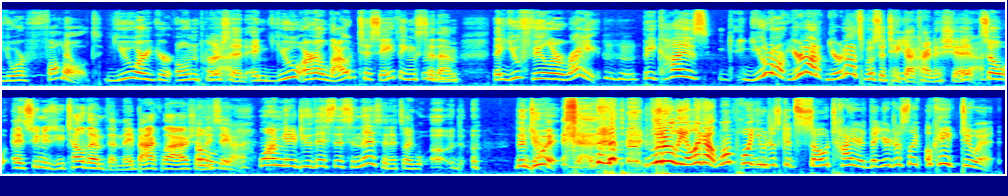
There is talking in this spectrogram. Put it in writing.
your fault. You are your own person and you are allowed to say things to Mm-hmm. them that you feel are right because you don't you're not you're not supposed to take that kind of shit. Yeah. So as soon as you tell them then they backlash and they Oh, say, yeah. "Well, I'm going to do this this and this." And it's like, uh, uh, then do it. Literally, like at one point, you just get so tired that you're just like, okay, do it.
